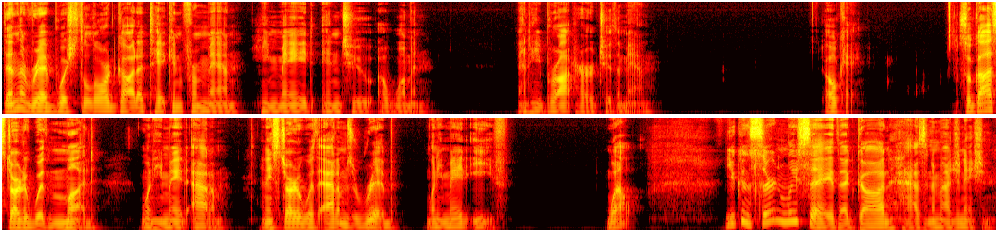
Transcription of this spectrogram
Then the rib which the Lord God had taken from man, he made into a woman, and he brought her to the man. Okay, so God started with mud when he made Adam, and he started with Adam's rib when he made Eve. Well, you can certainly say that God has an imagination.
